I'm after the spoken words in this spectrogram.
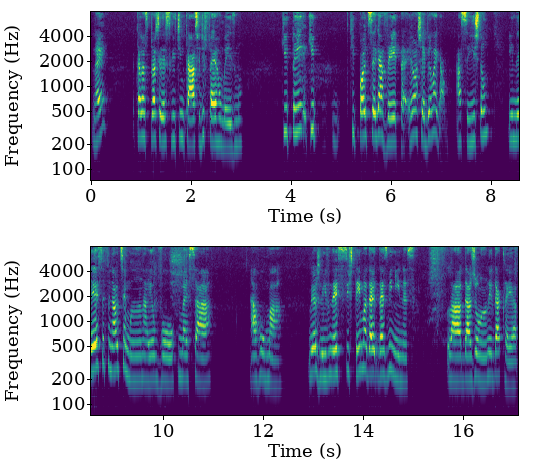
né? Aquelas prateleiras que te encaixa de ferro mesmo, que tem que que pode ser gaveta. Eu achei bem legal. Assistam. E nesse final de semana eu vou começar a arrumar meus livros nesse sistema das meninas, lá da Joana e da Clea,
